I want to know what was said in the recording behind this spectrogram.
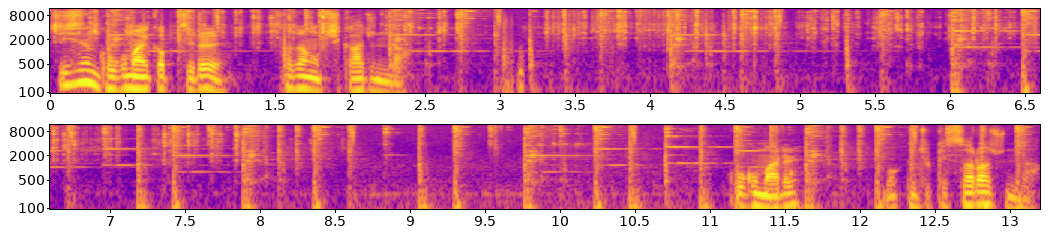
씻은 고구마의 껍질을 사정없이 까준다. 고구마를 먹기 좋게 썰어준다.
